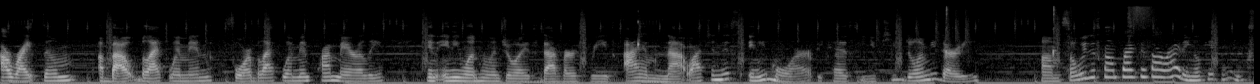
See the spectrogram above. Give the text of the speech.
I write them about black women for black women primarily and anyone who enjoys diverse reads. I am not watching this anymore because you keep doing me dirty. Um, so we're just gonna practice our writing. Okay, thanks.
